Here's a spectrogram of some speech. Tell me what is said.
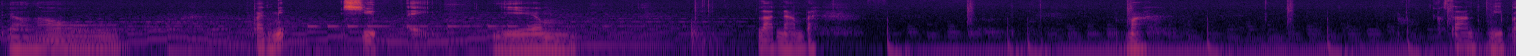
เดี๋ยวเราไปตรงนี้ชืบไอเยี่ยมลาดน้ำไป มา สร้างตรงนี้ไป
